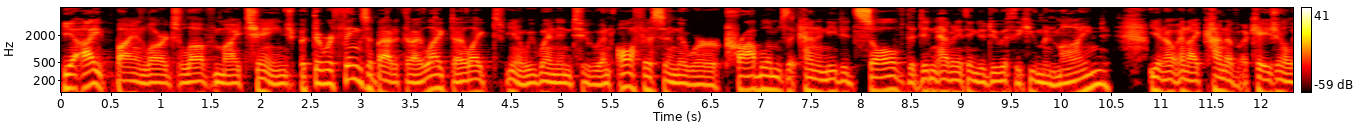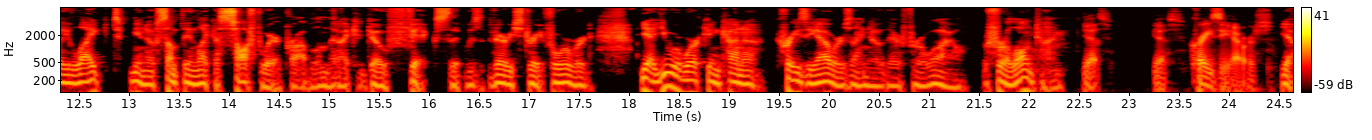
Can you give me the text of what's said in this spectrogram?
Yeah. I, by and large, love my change, but there were things about it that I liked. I liked, you know, we went into an office and there were problems that kind of needed solved that didn't have anything to do with the human mind, you know, and I kind of occasionally liked, you know, something like a software problem that I could go fix that was very straightforward. Yeah. You were working kind of crazy hours, I know, there for a while, for a long time. Yes. Yes. Crazy hours. Yeah.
